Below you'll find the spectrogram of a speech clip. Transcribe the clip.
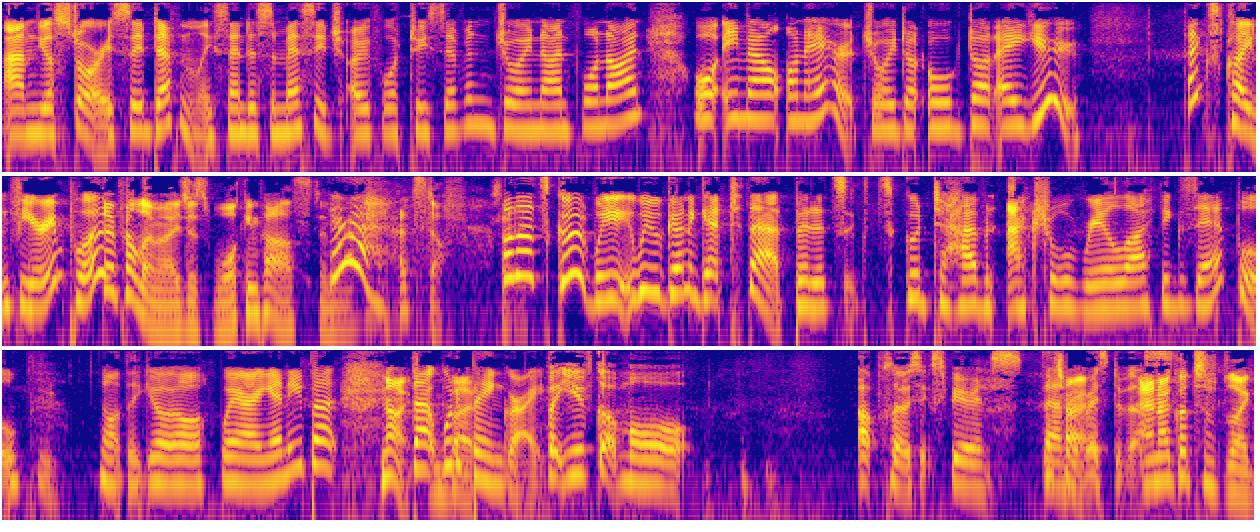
um, your story. So definitely send us a message 0427 joy nine four nine or email on air at joy.org.au. Thanks, Clayton, for your input. No problem. I was just walking past and Yeah. had stuff. So- Well, that's good. We we were going to get to that, but it's it's good to have an actual real life example. Hmm. Not that you're wearing any, but No, that would have been great. But you've got more up close experience than That's the rest of us. And I got to like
